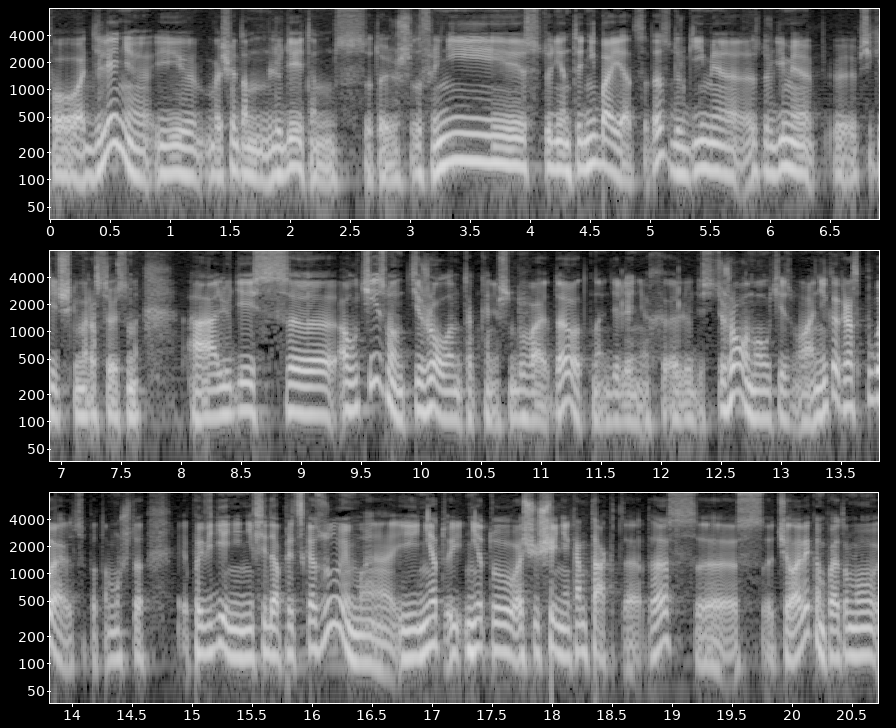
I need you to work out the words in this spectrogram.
по отделению, и вообще там людей там, с той же шизофренией студенты не боятся, да, с другими, с другими э, психическими расстройствами. А людей с аутизмом, тяжелым там, конечно, бывают, да, вот на отделениях люди с тяжелым аутизмом, они как раз пугаются, потому что поведение не всегда предсказуемо, и нет, нету ощущения контакта да, с, с человеком, поэтому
